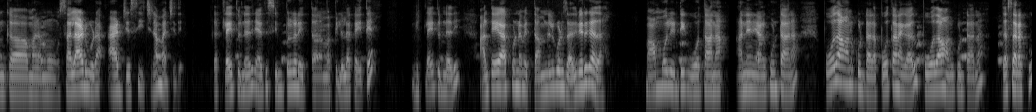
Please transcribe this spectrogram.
ఇంకా మనము సలాడ్ కూడా యాడ్ చేసి ఇచ్చినా మంచిదే. అట్లయితున్నది. నేనైతే సింపుల్గా ఇస్తాను మా పిల్లలకైతే. ఇట్లయితున్నది. అంతేకాకుండా మీరు తమిళ కూడా చదివారు కదా. మామూలు ఇంటికి పోతానా అని నేను అనుకుంటానా? పోదాం అనుకుంటానా? పోతానా కాదు పోదాం అనుకుంటానా? దసరాకు.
